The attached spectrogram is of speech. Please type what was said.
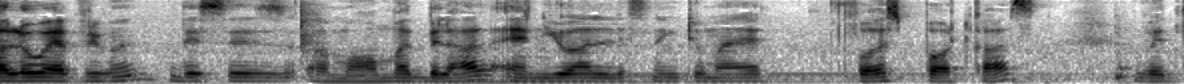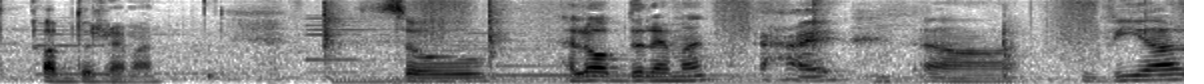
Hello, everyone. This is uh, Mohammad Bilal, and you are listening to my first podcast with Abdul Rahman. So, hello, Abdul Rahman. Hi. Uh, we are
